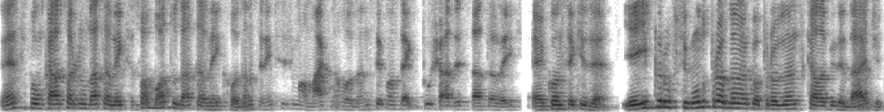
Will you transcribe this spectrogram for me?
né? Se for um caso só de um data lake, você só bota o data lake rodando, você nem precisa de uma máquina rodando, você consegue puxar desse data lake é, quando você quiser. E aí, para o segundo problema, que é o problema de escalabilidade,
